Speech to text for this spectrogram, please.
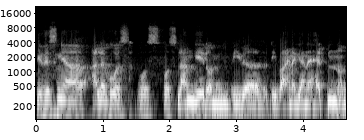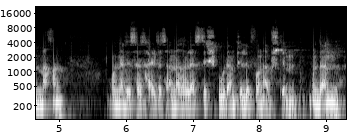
wir wissen ja alle, wo es, wo es, wo es lang geht und wie wir die Weine gerne hätten und machen. Und dann ist das halt, das andere lässt sich gut am Telefon abstimmen. Und dann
